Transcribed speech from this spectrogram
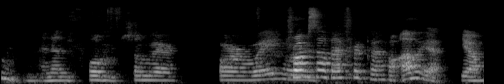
And then from somewhere far away? From South Africa. Oh, yeah. Yeah.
